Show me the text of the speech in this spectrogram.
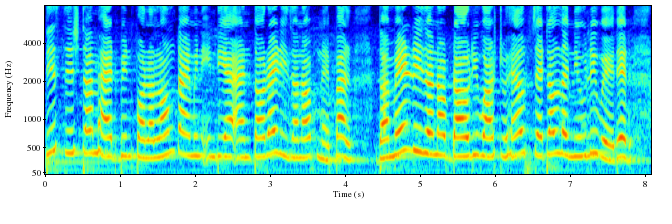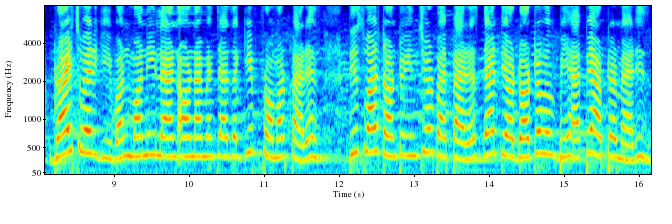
This system had been for a long time in India and Tarai region of Nepal. The main reason of dowry was to help settle the newly wedded. Brides were given money, land, ornaments as a gift from her parents. This was done to ensure by parents that their daughter will be happy after marriage.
